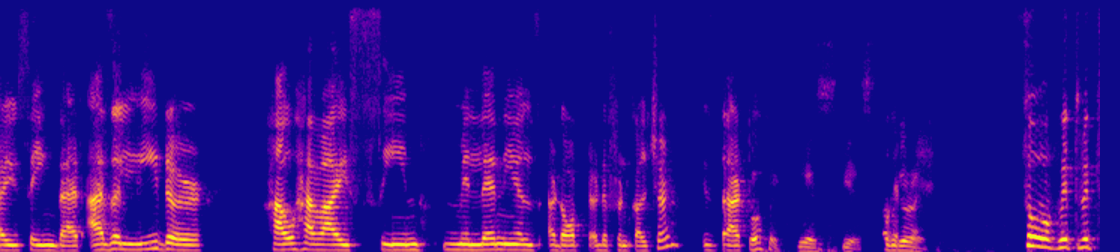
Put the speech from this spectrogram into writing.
are you saying that as a leader, how have I seen millennials adopt a different culture? Is that Perfect. Yes, yes. Okay. You're right. so with with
